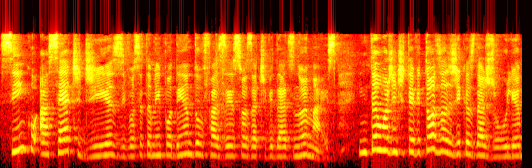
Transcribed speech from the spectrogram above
5 a 7 dias e você também podendo fazer suas atividades normais. Então a gente teve todas as dicas da Júlia,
